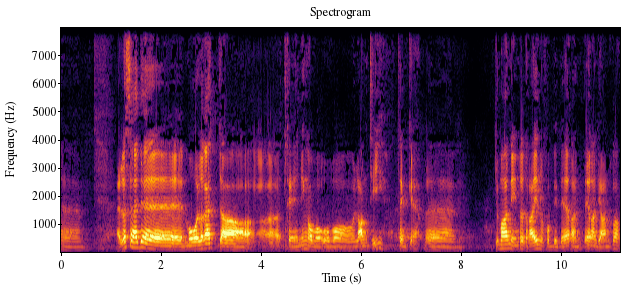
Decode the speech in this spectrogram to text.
Eh, ellers er det målretta trening over, over, lang tid, tenker jeg. Eh, du må ha en indre drive for å bli bedre bedre enn de andre.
